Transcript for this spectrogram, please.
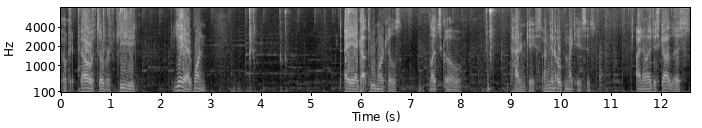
Okay. Oh, it's over. GG. Yeah, I won. Hey, I got three more kills. Let's go. Pattern case. I'm gonna open my cases. I know I just got this.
